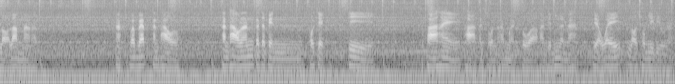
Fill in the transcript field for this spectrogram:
หล่อล่ำมากครับอะแวบๆคันเทาคันเทานั้นก็จะเป็นโปรเจกต์ที่ลูกค้าให้ผ่ากันชนนะครับ เหมือนตัวคันสีน้ำเงินนะฮะเดี๋ยวไว้รอชมรีวิวนะครับ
